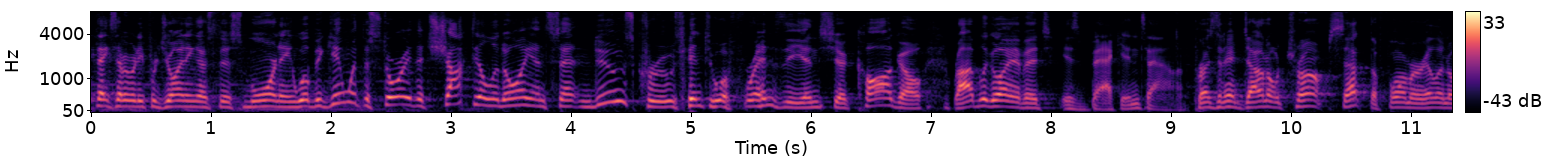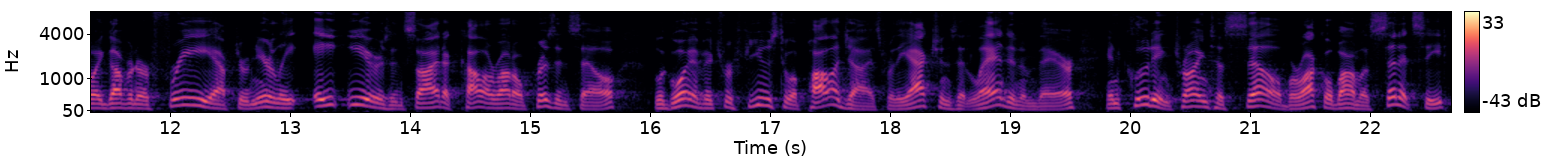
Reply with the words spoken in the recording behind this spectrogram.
thanks everybody for joining us this morning. We'll begin with the story that shocked Illinois and sent news crews into a frenzy in Chicago. Rod Blagojevich is back in town. President Donald Trump set the former Illinois governor free after nearly eight years inside a Colorado prison cell. Blagojevich refused to apologize for the actions that landed him there, including trying to sell Barack Obama's Senate seat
